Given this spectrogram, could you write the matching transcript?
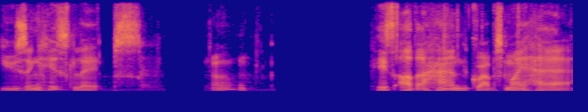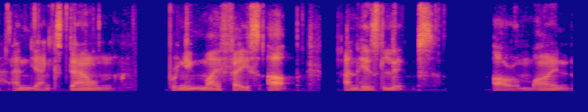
using his lips. Oh. His other hand grabs my hair and yanks down, bringing my face up, and his lips are on mine.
